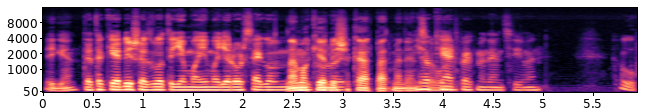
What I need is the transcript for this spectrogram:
Igen. Tehát a kérdés az volt, hogy a mai Magyarországon... Nem a kérdés, a Kárpát-medence Ja, a. Kárpát-medencében. Hú.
